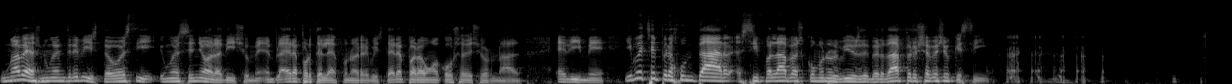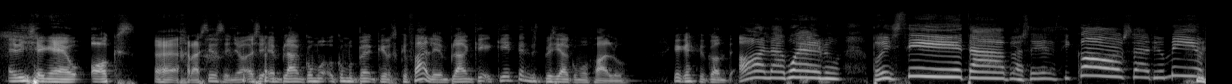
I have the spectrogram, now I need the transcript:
Unha vez nunha entrevista ou así, unha señora díxome, en plan, era por teléfono a revista, era para unha cousa de xornal, e dime, iba a preguntar si falabas como nos vídeos de verdad, pero xa vexo que sí. E dixen eu, ox, Eh, gracias, señor. Así, en plan, como, como queres que fale? En plan, que, que ten de especial como falo? Que queres que conte? Hola, bueno, pois sí, está, pasei así cosa, Dios mío.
